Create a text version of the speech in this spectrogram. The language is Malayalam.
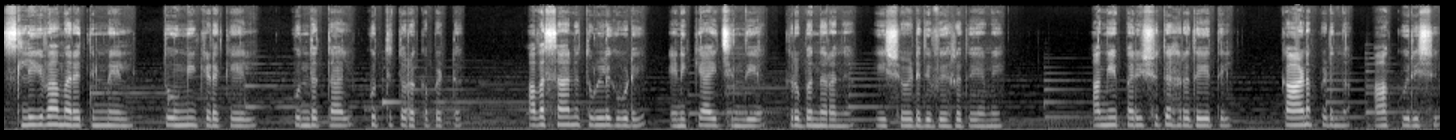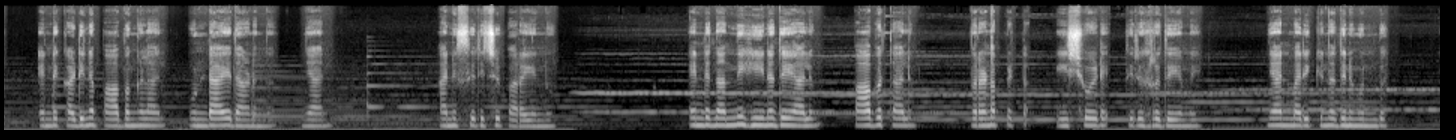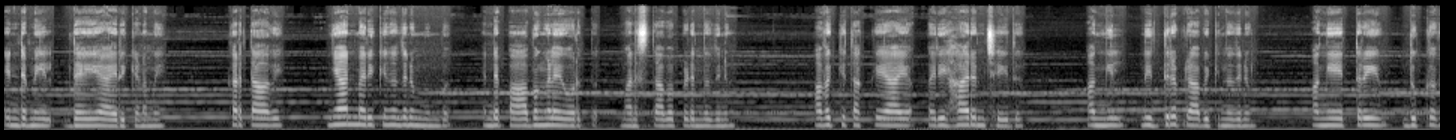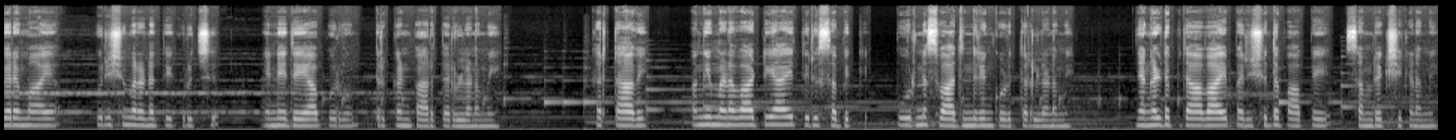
സ്ലീവ മരത്തിന്മേൽ തൂങ്ങിക്കിടക്കയിൽ കുന്തത്താൽ കുത്തി തുറക്കപ്പെട്ട് അവസാന തുള്ളി കൂടി എനിക്കായി ചിന്തിയ കൃപ നിറഞ്ഞ ഈശോയുടെ ദിവ്യഹൃദയമേ അങ്ങേ പരിശുദ്ധ ഹൃദയത്തിൽ കാണപ്പെടുന്ന ആ കുരിശ് എന്റെ കഠിന പാപങ്ങളാൽ ഉണ്ടായതാണെന്ന് ഞാൻ അനുസരിച്ച് പറയുന്നു. എന്റെ നന്ദിഹീനതയാലും പാപത്താലും വ്രണപ്പെട്ട ഈശോയുടെ തിരുഹൃദയമേ ഞാൻ മരിക്കുന്നതിനു മുൻപ് എന്റെ മേൽ ദയയായിരിക്കണമേ. കർത്താവെ ഞാൻ മരിക്കുന്നതിനു മുമ്പ് എന്റെ പാപങ്ങളെ ഓർത്ത് മനസ്താപപ്പെടുന്നതിനും അവയ്ക്ക് തക്കയായ പരിഹാരം ചെയ്ത് അങ്ങിൽ നിദ്ര പ്രാപിക്കുന്നതിനും അങ്ങേ എത്രയും ദുഃഖകരമായ കുരിശുമരണത്തെക്കുറിച്ച് എന്നെ ദയാപൂർവം തൃക്കൺ പാർത്തരുളണമേ. കർത്താവെ അങ്ങേ മണവാട്ടിയായ തിരുസഭയ്ക്ക് പൂർണ സ്വാതന്ത്ര്യം കൊടുത്തരുളണമേ. ഞങ്ങളുടെ പിതാവായ പരിശുദ്ധ പാപ്പയെ സംരക്ഷിക്കണമേ.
